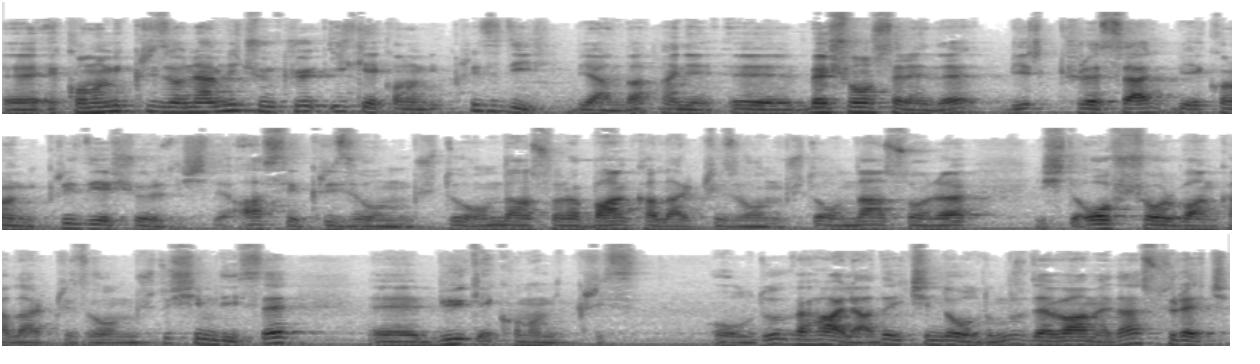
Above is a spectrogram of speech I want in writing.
Ee, ekonomik kriz önemli çünkü ilk ekonomik kriz değil bir yandan. Hani e, 5-10 senede bir küresel bir ekonomik kriz yaşıyoruz işte. Asya krizi olmuştu. Ondan sonra bankalar krizi olmuştu. Ondan sonra işte offshore bankalar krizi olmuştu. Şimdi ise e, büyük ekonomik kriz oldu ve hala da içinde olduğumuz devam eden süreç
